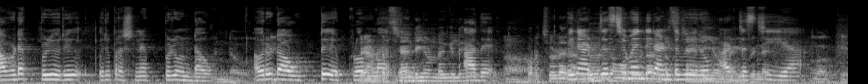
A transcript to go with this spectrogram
അവിടെ എപ്പോഴും ഒരു ഒരു പ്രശ്നം എപ്പോഴും ഉണ്ടാവും. ഒരു ഡൗട്ട് എപ്പോഴും അതെ. പിന്നെ അഡ്ജസ്റ്റ്മെന്റ് രണ്ടുപേരും അഡ്ജസ്റ്റ് ചെയ്യുക ഓക്കെ.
